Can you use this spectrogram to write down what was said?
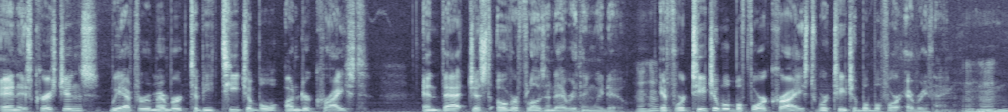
And as Christians, we have to remember to be teachable under Christ, and that just overflows into everything we do. Mm-hmm. If we're teachable before Christ, we're teachable before everything. Mm-hmm.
